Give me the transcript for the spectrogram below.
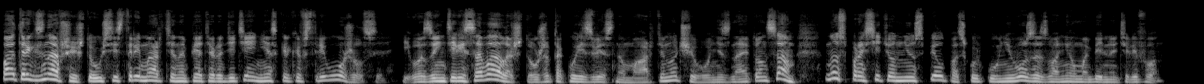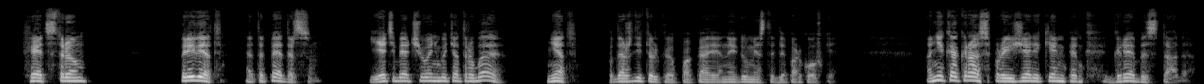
Патрик, знавший, что у сестры Мартина пятеро детей, несколько встревожился. Его заинтересовало, что уже такое известно Мартину, чего не знает он сам, но спросить он не успел, поскольку у него зазвонил мобильный телефон. «Хедстрöm?» «Привет, это Педерсон. Я тебя от чего-нибудь отрубаю? Нет, подожди только, пока я найду место для парковки. Они как раз проезжали кемпинг Гребестада,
